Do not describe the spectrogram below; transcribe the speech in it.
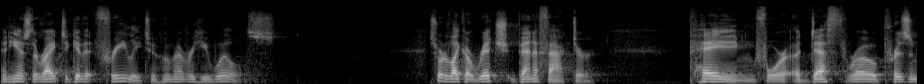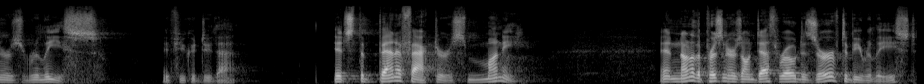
And he has the right to give it freely to whomever he wills. Sort of like a rich benefactor paying for a death row prisoner's release, if you could do that. It's the benefactor's money. And none of the prisoners on death row deserve to be released,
